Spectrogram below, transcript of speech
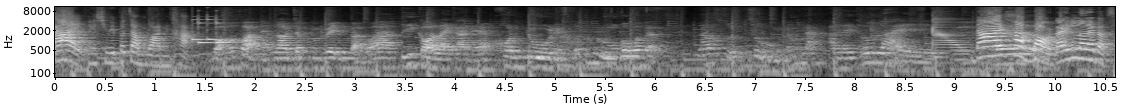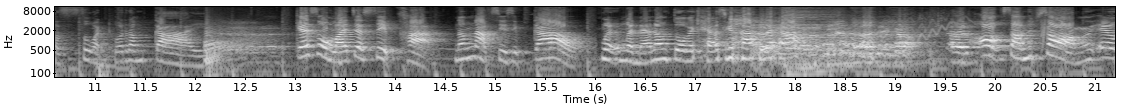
ได้ในชีวิตประจำวันค่ะ บอกเขาก่อนเนี่ยเราจะเป็นแบบว่าพิธีกรรายการเนี้ย คนดูเนี่ยเขาก็ต้องรู้บ้างว่าแบบเราส่วนสูงน้ำหนักอะไรเท่าไหร่ได้ค่ะบอกได้เลยแบบสัดส่วนทั่วร่างกาย แกสูง170 ค่ะ น้ำหนัก 49 เหมือนเหมือนแนะนำตัวไปแคสงานเลยอะเดี๋ยวก็เออออก 32 เอล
